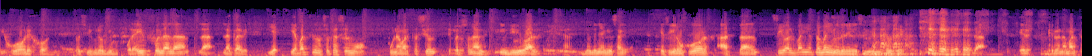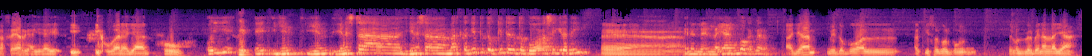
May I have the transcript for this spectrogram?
y jugadores jóvenes. Entonces yo creo que por ahí fue la, la, la, la clave. Y, y aparte nosotros hacemos una marcación personal, individual. O sea, yo tenía que, que seguir a un jugador hasta, si iba al baño, hasta el baño lo tenía que seguir. Entonces, era, era, era una marca férrea y, y, y jugar allá, oh, Oye, eh, y, en, y, en, y en esa y en esa marca, ¿quién te, quién te tocó seguir a ti? eh, En, el, en la llave con Boca, claro. allá me tocó al, al que hizo el gol, con, el gol del penal allá,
